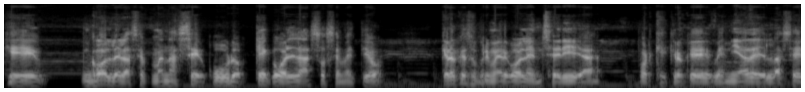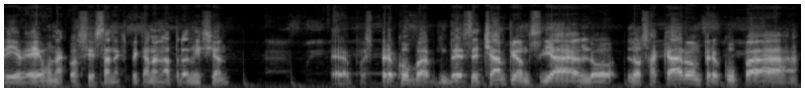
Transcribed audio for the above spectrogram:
Que gol de la semana seguro. Qué golazo se metió. Creo que su primer gol en Serie A. Porque creo que venía de la Serie B. Una cosa sí están explicando en la transmisión pero pues preocupa, desde Champions ya lo, lo, sacaron, preocupa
